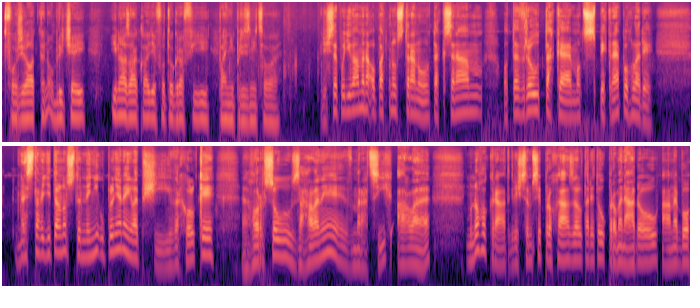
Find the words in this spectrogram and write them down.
tvořila ten obličej i na základě fotografií paní Priznicové. Když se podíváme na opačnou stranu, tak se nám otevřou také moc pěkné pohledy. Dnes ta viditelnost není úplně nejlepší. Vrcholky hor jsou zahaleny v mracích, ale mnohokrát, když jsem si procházel tady tou promenádou anebo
